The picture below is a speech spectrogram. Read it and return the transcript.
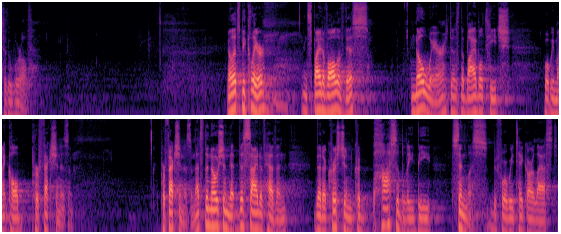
to the world." Now let's be clear, in spite of all of this, nowhere does the Bible teach what we might call perfectionism perfectionism. That's the notion that this side of heaven, that a Christian could possibly be sinless before we take our last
